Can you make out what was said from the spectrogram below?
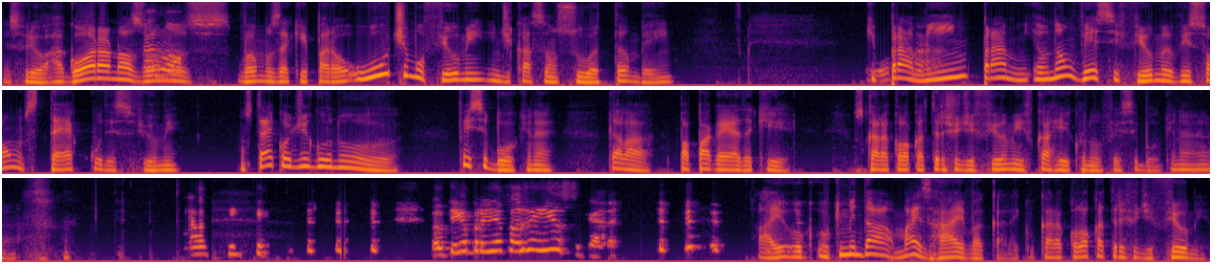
Esfriou. Agora nós Tá vamos, vamos aqui para o último filme, indicação sua também. Que pra Opa. mim, para mim, eu não vi esse filme, eu vi só uns teco desse filme. Uns teco eu digo no Facebook, né? Aquela papagaiada que os caras colocam trecho de filme e fica rico no Facebook, né? Eu tenho que aprender a fazer isso, cara. Aí o, o que me dá mais raiva, cara, é que o cara coloca trecho de filme.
